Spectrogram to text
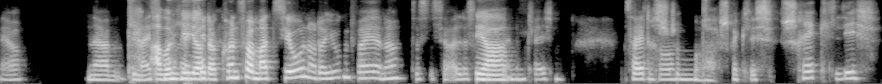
Ja. Na, die meisten Aber haben ja hier- entweder Konfirmation oder Jugendweihe, ne? Das ist ja alles Ja. in dem gleichen Zeitraum. stimmt. Oh, schrecklich. Schrecklich.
